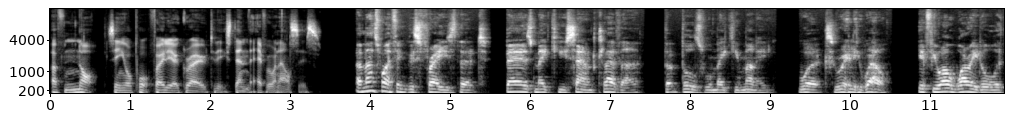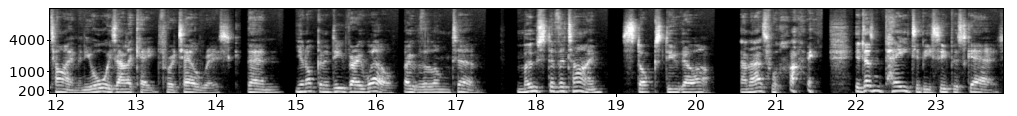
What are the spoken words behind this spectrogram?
of not seeing your portfolio grow to the extent that everyone else is? And that's why I think this phrase that bears make you sound clever, but bulls will make you money works really well. If you are worried all the time and you always allocate for a tail risk, then you're not going to do very well over the long term. Most of the time, stocks do go up. And that's why it doesn't pay to be super scared.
